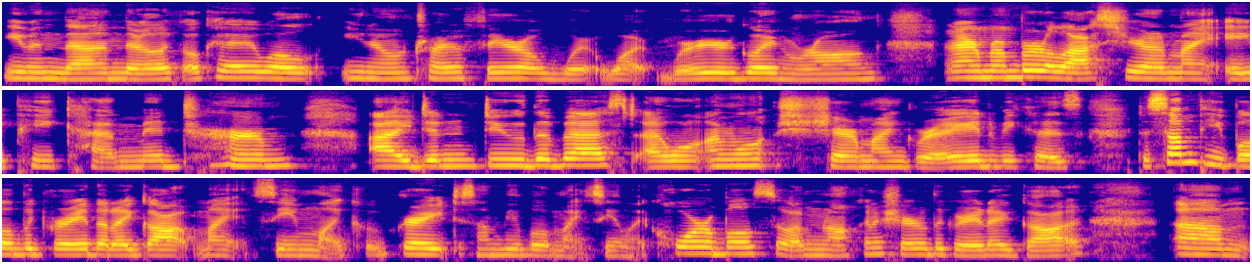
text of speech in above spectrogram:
even then they're like, okay, well, you know, try to figure out where what where you're going wrong. And I remember last year on my AP Chem midterm, I didn't do the best. I won't I won't share my grade because to some people the grade that I got might seem like great. To some people it might seem like horrible. So I'm not to share the grade I got. Um,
